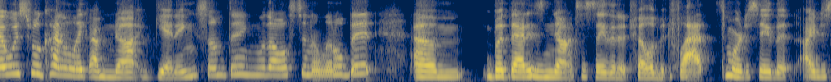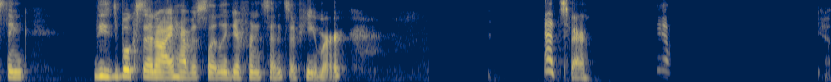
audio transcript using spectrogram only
I always feel kind of like I'm not getting something with Allston a little bit. Um, but that is not to say that it fell a bit flat. It's more to say that I just think these books and I have a slightly different sense of humor. That's fair. Yeah. Yeah.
